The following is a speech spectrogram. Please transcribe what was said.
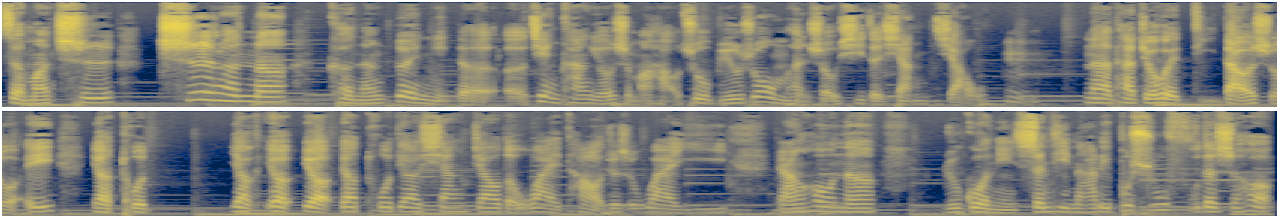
怎么吃，吃了呢，可能对你的呃健康有什么好处？比如说我们很熟悉的香蕉，嗯，那他就会提到说，诶，要脱。要要要要脱掉香蕉的外套，就是外衣。然后呢，如果你身体哪里不舒服的时候，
